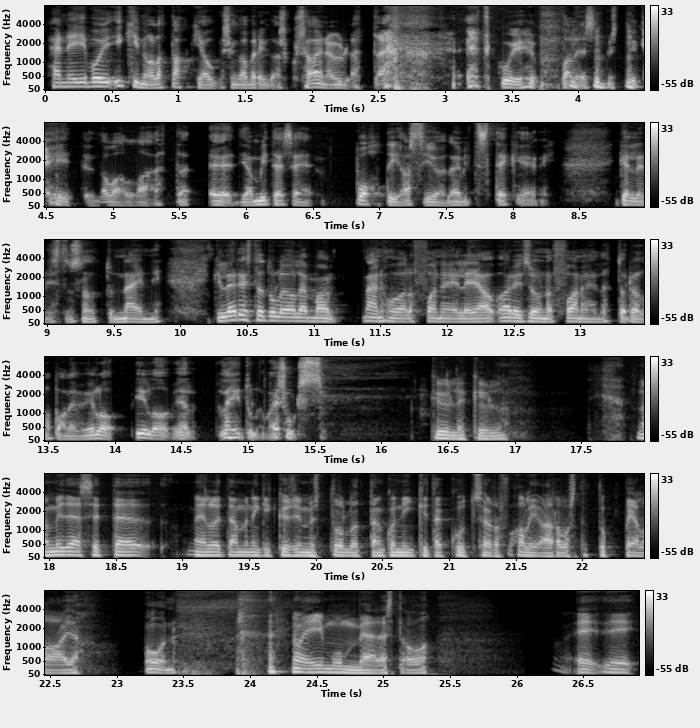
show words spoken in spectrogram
hän ei voi ikinä olla takki auki sen kaverin kanssa, kun se aina yllättää, että kuinka paljon se pystyy kehittymään tavallaan, että, et, ja miten se pohtii asioita ja mitä se tekee, niin Kelleristä on sanottu näin, niin Kelleristä tulee olemaan NHL-faneille ja Arizona-faneille todella paljon ilo, iloa vielä lähitulevaisuudessa. Kyllä, kyllä. No miten sitten, meillä oli tämmöinenkin kysymys tullut, että onko Nikita Kutserov aliarvostettu pelaaja. On. no ei mun mielestä ole. Ei, ei,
